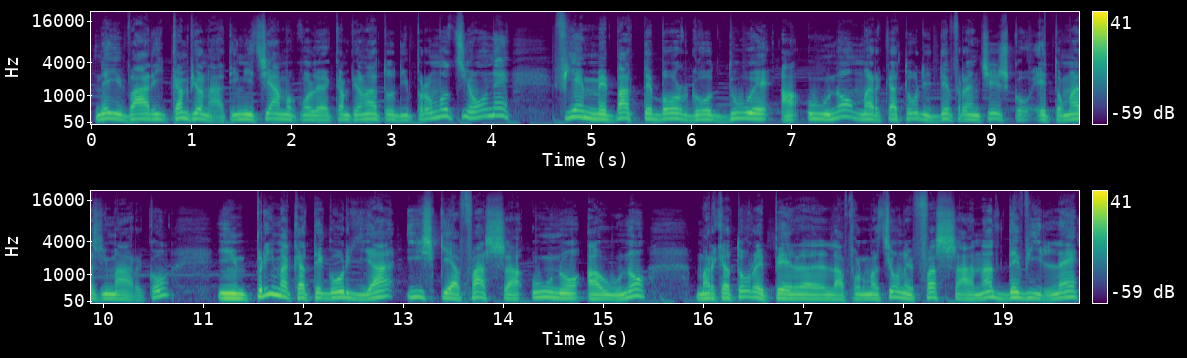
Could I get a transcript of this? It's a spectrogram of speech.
nei vari campionati. Iniziamo con il campionato di promozione. Fiemme batte Borgo 2 a 1, marcatori De Francesco e Tomasi Marco. In prima categoria Ischia Fassa 1 a 1, marcatore per la formazione fassana De Ville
